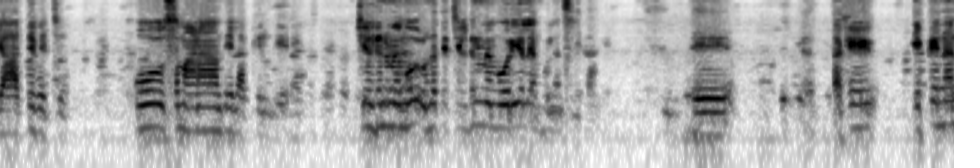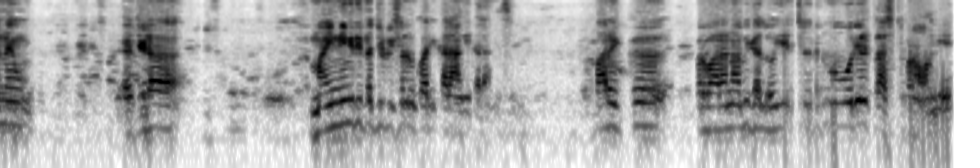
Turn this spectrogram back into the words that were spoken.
ਯਾਦ ਦੇ ਵਿੱਚ ਉਹ ਸਮਾਣਾ ਦੇ ਇਲਾਕੇ ਨੂੰ ਦੇ ਰਹੇ ਚਿਲਡਰਨ ਮੈਮੋ ਉਹਨਾਂ ਤੇ ਚਿਲਡਰਨ ਮੈਮੋਰੀਅਲ ਐਂਬੂਲੈਂਸ ਲਿਖਾਂਗੇ। ਤੇ, ਤਾਂ ਕਿ ਇੱਕ ਇਹਨਾਂ ਨੇ ਜਿਹੜਾ ਮਾਈਨਿੰਗ ਦੀ ਤਾਂ ਜੁਡੀਸ਼ੀਅਲ ਇਨਕੁਆਰੀ ਕਰਾਂਗੇ ਕਰਾਂਗੇ ਸਹੀ ਪਰ ਇੱਕ ਪਰਿਵਾਰਾਂ ਨਾਲ ਵੀ ਗੱਲ ਹੋਈ ਹੈ ਚਿਲਡਰਨ ਮੈਮੋਰੀਅਲ ਟਰਸਟ ਬਣਾਉਣਗੇ।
